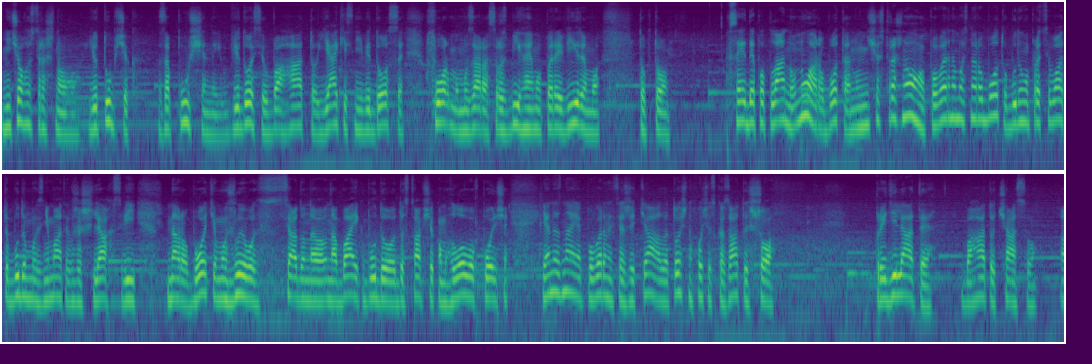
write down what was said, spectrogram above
нічого страшного. Ютубчик запущений, відосів багато, якісні відоси. Форму ми зараз розбігаємо, перевіримо. Тобто все йде по плану. Ну а робота, ну нічого страшного. Повернемось на роботу, будемо працювати, будемо знімати вже шлях свій на роботі. Можливо, сяду на, на байк, буду доставщиком голову в Польщі. Я не знаю, як повернеться життя, але точно хочу сказати, що приділяти багато часу а,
